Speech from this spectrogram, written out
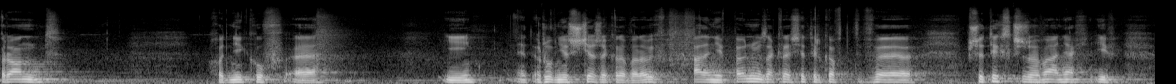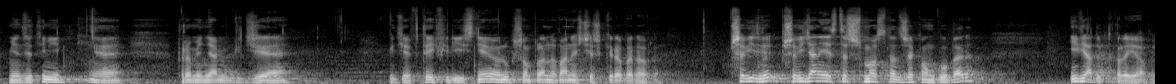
rond, chodników e, i również ścieżek rowerowych, ale nie w pełnym zakresie, tylko w, w, przy tych skrzyżowaniach i między tymi e, promieniami, gdzie, gdzie w tej chwili istnieją lub są planowane ścieżki rowerowe. Przewi- Przewidziany jest też most nad rzeką Guber i wiadukt kolejowy.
